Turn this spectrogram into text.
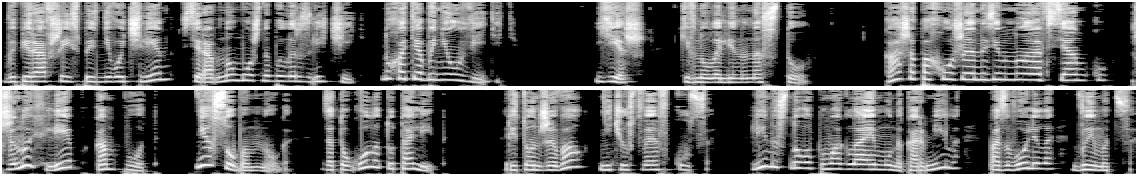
Выпиравший из-под него член все равно можно было различить, но хотя бы не увидеть. «Ешь», – кивнула Лина на стол. Каша, похожая на земную овсянку, ржаной хлеб, компот. Не особо много, зато голод утолит. Ритон жевал, не чувствуя вкуса. Лина снова помогла ему, накормила, позволила вымыться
